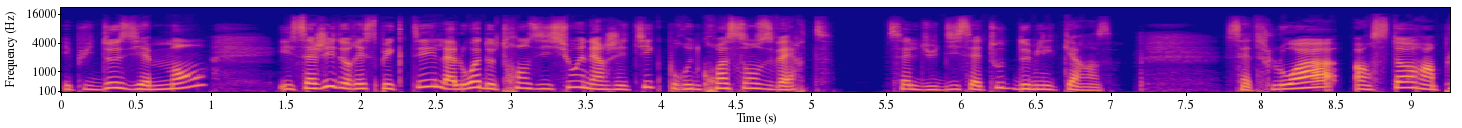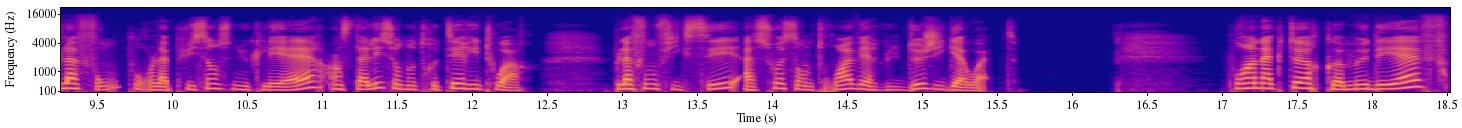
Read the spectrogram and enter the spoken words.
Et puis deuxièmement, il s'agit de respecter la loi de transition énergétique pour une croissance verte, celle du 17 août 2015. Cette loi instaure un plafond pour la puissance nucléaire installée sur notre territoire, plafond fixé à 63,2 gigawatts. Pour un acteur comme EDF,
